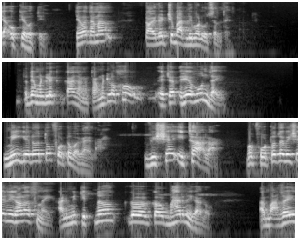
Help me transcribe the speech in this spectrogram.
त्या ओके होतील. तेव्हा त्यांना टॉयलेटची बादली पण उचलता येत तर ते म्हटले काय सांगता? म्हटलं हो याच्यात हे होऊन जाईल. मी गेलो तो फोटो बघायला. विषय इथं आला. मग फोटोचा विषय निघालाच नाही. आणि मी तिथनं बाहेर निघालो. माझाही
